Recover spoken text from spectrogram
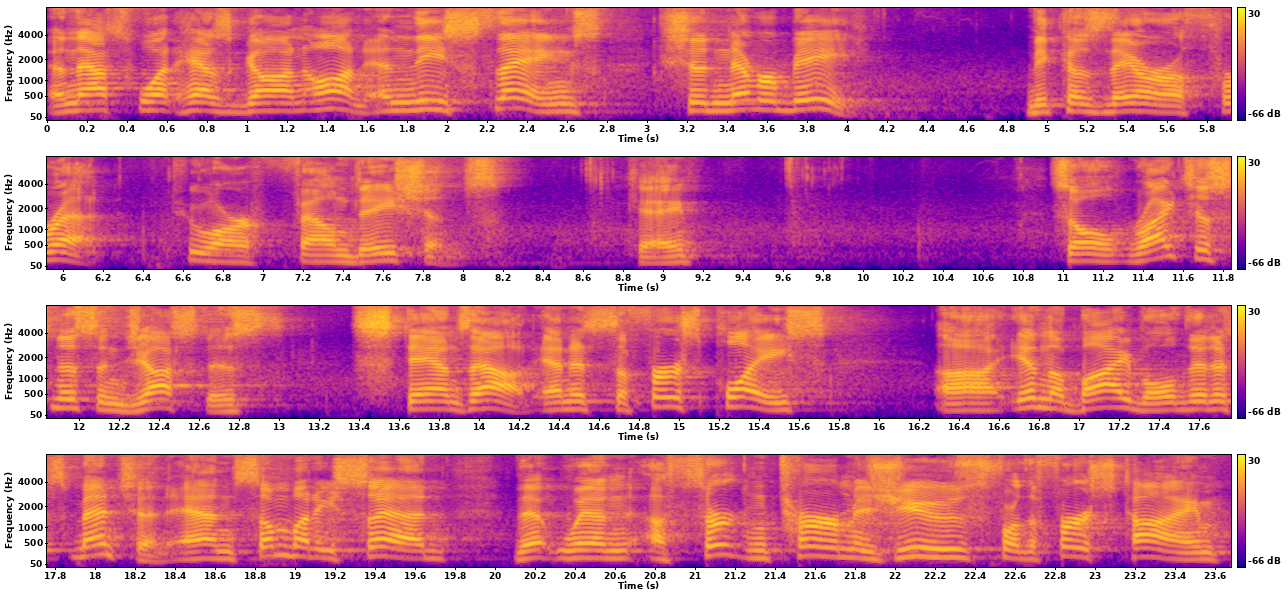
And that's what has gone on. And these things should never be because they are a threat to our foundations. Okay? So righteousness and justice stands out. And it's the first place uh, in the Bible that it's mentioned. And somebody said that when a certain term is used for the first time,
